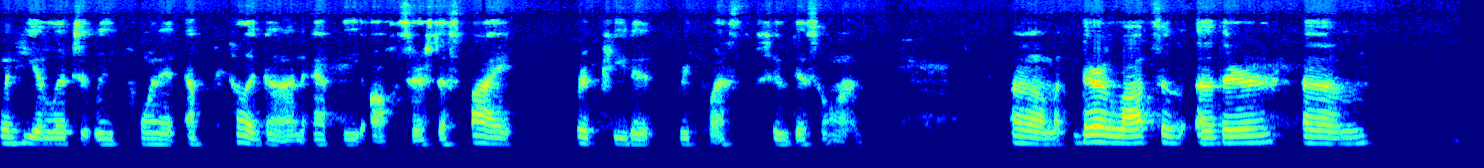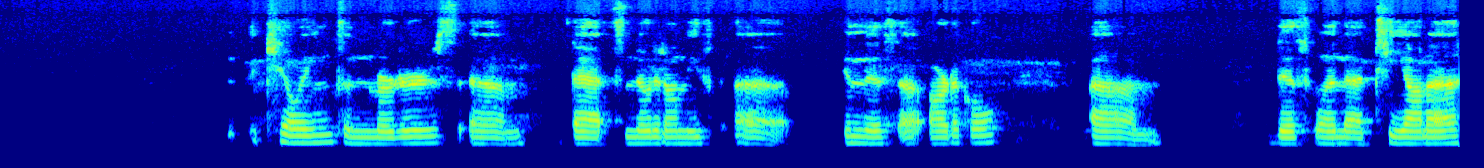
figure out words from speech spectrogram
when he allegedly pointed a pellet gun at the officers despite repeated requests to disarm. Um, there are lots of other um, killings and murders um, that's noted on these uh, in this uh, article. Um, this one, uh, Tiana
